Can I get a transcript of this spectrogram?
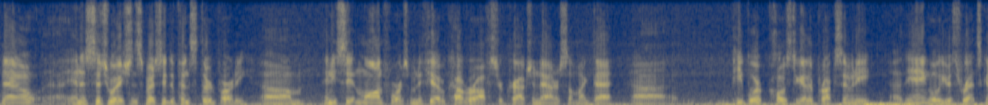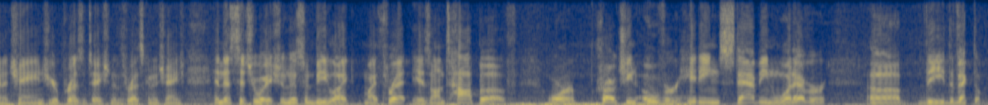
Now, in a situation, especially defense third party, um, and you see it in law enforcement, if you have a cover officer crouching down or something like that, uh, people are close together proximity, uh, the angle your threat's going to change, your presentation of the threat's going to change. In this situation, this would be like my threat is on top of, or crouching over, hitting, stabbing, whatever, uh, the, the victim.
